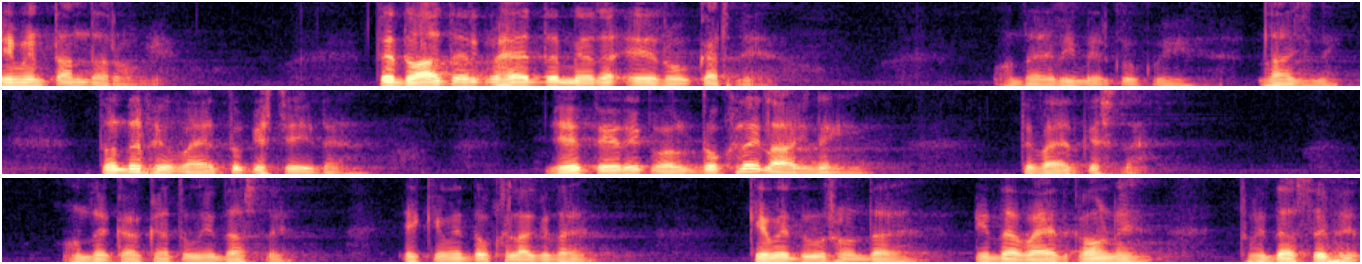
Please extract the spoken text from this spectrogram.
ਇਹ ਮੈਨੂੰ ਤੰਦ ਦਾ ਰੋਗ ਹੈ। ਤੇ ਦੁਆ ਤੇਰੇ ਕੋ ਹੈ ਤੇ ਮੇਰਾ ਇਹ ਰੋਗ ਕੱਟ ਦੇ ਹੁੰਦਾ ਹੈ ਵੀ ਮੇਰੇ ਕੋ ਕੋਈ ਇਲਾਜ ਨਹੀਂ। ਤਾਂ ਫਿਰ ਵੈਦ ਤੂੰ ਕਿਸ ਚੀਜ਼ ਦਾ ਹੈ? ਜੇ ਤੇਰੇ ਕੋਲ ਦੁੱਖ ਦਾ ਇਲਾਜ ਨਹੀਂ, ਤੇ ਵੈਦ ਕਿਸ ਦਾ? ਉਹਦਾ ਕਾਕਾ ਤੂੰ ਇਹ ਦੱਸ ਦੇ, ਇਹ ਕਿਵੇਂ ਦੁੱਖ ਲੱਗਦਾ ਹੈ? ਕਿਵੇਂ ਦੂਰ ਹੁੰਦਾ ਹੈ? ਇਹਦਾ ਵੈਦ ਕੌਣ ਹੈ? ਤੂੰ ਹੀ ਦੱਸ ਦੇ ਫਿਰ।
